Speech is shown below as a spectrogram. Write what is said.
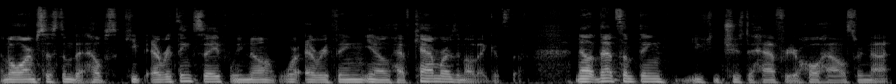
an alarm system that helps keep everything safe. We know where everything, you know, have cameras and all that good stuff. Now, that's something you can choose to have for your whole house or not,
